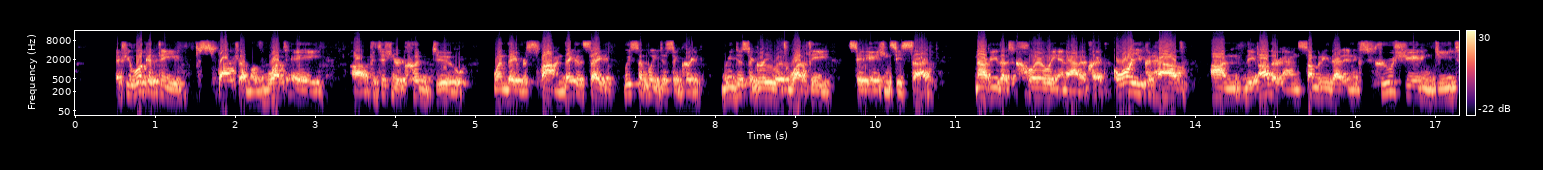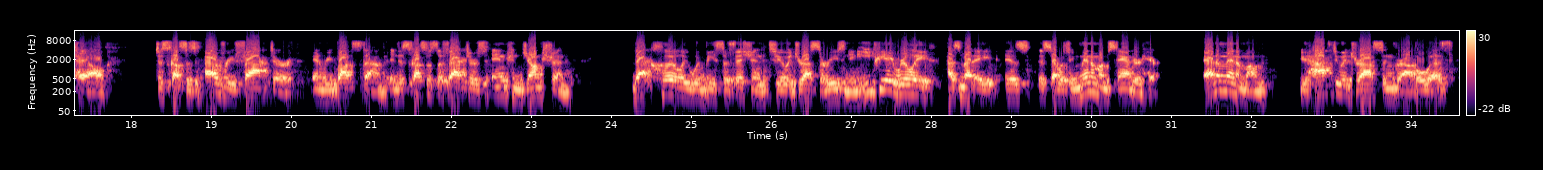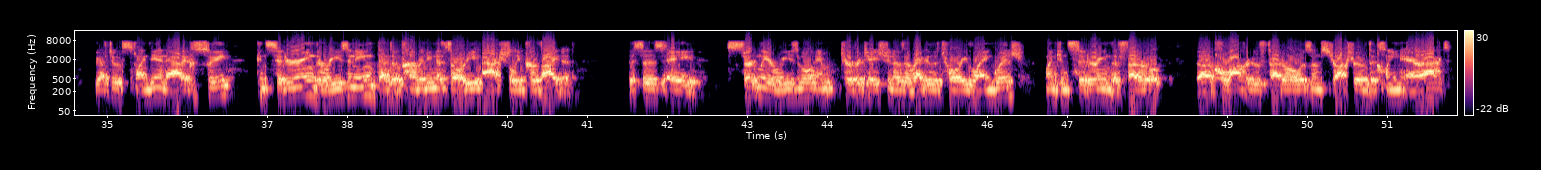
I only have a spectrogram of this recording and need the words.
If you look at the spectrum of what a uh, petitioner could do when they respond, they could say, we simply disagree. We disagree with what the state agency said. In our view, that's clearly inadequate. Or you could have on the other end somebody that in excruciating detail discusses every factor and rebuts them and discusses the factors in conjunction that clearly would be sufficient to address the reasoning. EPA really has met a, is established a minimum standard here. At a minimum, you have to address and grapple with, you have to explain the inadequacy considering the reasoning that the permitting authority actually provided. This is a certainly a reasonable interpretation of the regulatory language when considering the federal uh, cooperative federalism structure of the Clean Air Act.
